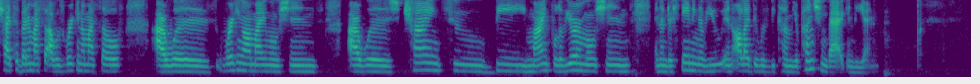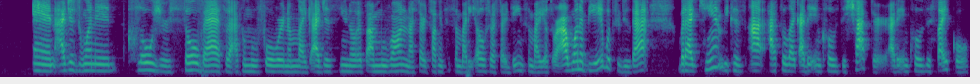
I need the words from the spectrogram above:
tried to better myself. I was working on myself. I was working on my emotions. I was trying to be mindful of your emotions and understanding of you. And all I did was become your punching bag in the end. And I just wanted closure so bad so that I can move forward. And I'm like, I just, you know, if I move on and I start talking to somebody else or I start dating somebody else, or I want to be able to do that, but I can't because I, I feel like I didn't close this chapter. I didn't close this cycle.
